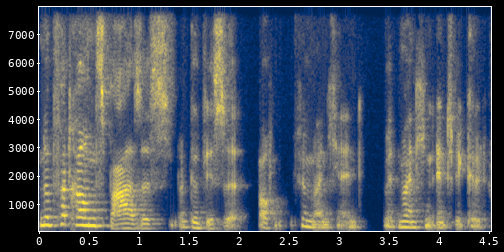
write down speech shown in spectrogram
eine Vertrauensbasis, eine gewisse, auch für manche, mit manchen entwickelt.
